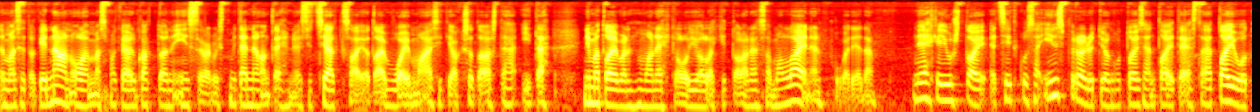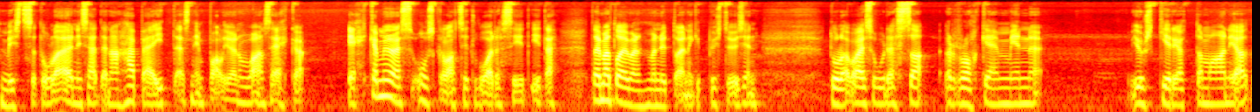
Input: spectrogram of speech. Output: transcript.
Ja mä olisin, että okei, nämä on olemassa. Mä käyn katsoa ne Instagramista, mitä ne on tehnyt. Ja sitten sieltä saa jotain voimaa ja sitten jaksa taas tehdä itse. Niin mä toivon, että mä oon ehkä ollut jollekin tällainen samanlainen, kuka tietää. Niin ehkä just toi, että sit kun sä inspiroidut jonkun toisen taiteesta ja tajuut, mistä se tulee, niin sä et enää häpeä itseäsi niin paljon, vaan se ehkä, ehkä myös uskallat sit luoda siitä itse. Tai mä toivon, että mä nyt ainakin pystyisin tulevaisuudessa rohkeammin just kirjoittamaan ja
